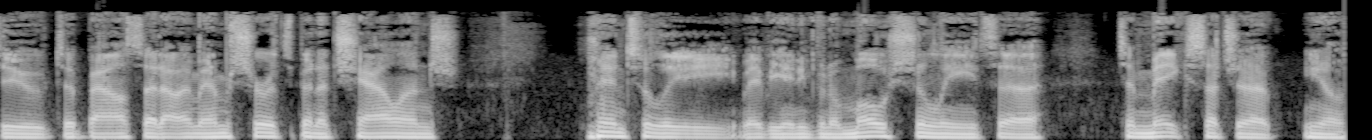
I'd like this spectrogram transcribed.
to to balance that out? I mean, I'm sure it's been a challenge mentally, maybe even emotionally to to make such a you know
